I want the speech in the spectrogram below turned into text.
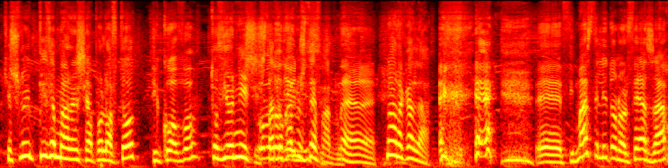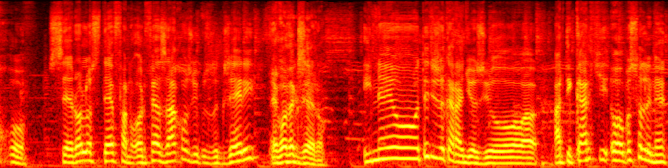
Και σου λέει τι δεν μου αρέσει από όλο αυτό; Τι κόβω; Το Διονύσης. Κόβω Θα το το κάνει ο Διονύσης. Στέφανο. Ναι, ναι. Να είναι καλά. Ε, θυμάστε λίγο τον Ορφέα Ζάχο σε ρόλο Στέφανο; Ο Ορφέα Ζάχος, για όποιον δεν ξέρει, Εγώ δεν ξέρω. είναι ο τέτοιος Καραγκιόζη. Ο Ατικάρχη. Ο, πώς το λένε.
